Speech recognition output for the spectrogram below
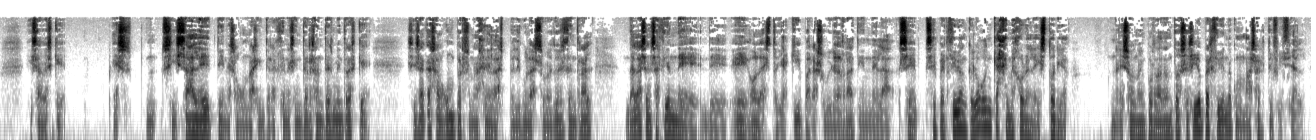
y sabes que es si sale tienes algunas interacciones interesantes mientras que si sacas algún personaje de las películas sobre todo ese central da la sensación de, de eh, hola estoy aquí para subir el rating de la se, se percibe aunque luego encaje mejor en la historia eso no importa tanto se sigue percibiendo como más artificial.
